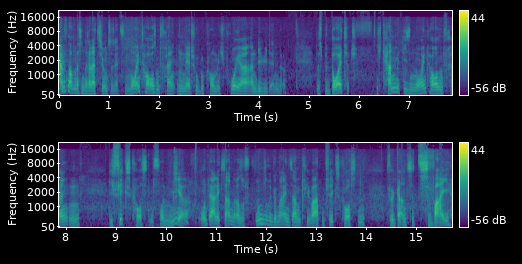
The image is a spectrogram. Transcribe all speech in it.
einfach mal, um das in Relation zu setzen. 9000 Franken netto bekomme ich pro Jahr an Dividende. Das bedeutet, ich kann mit diesen 9000 Franken die Fixkosten von mir und der Alexandra, also unsere gemeinsamen privaten Fixkosten, für ganze zwei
